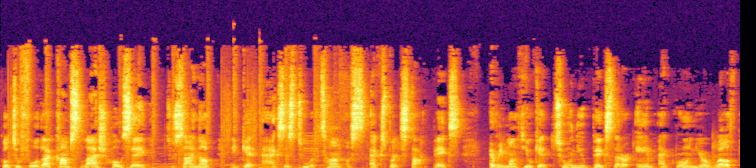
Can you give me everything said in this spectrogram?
Go to fool.com slash Jose to sign up and get access to a ton of expert stock picks Every month, you'll get two new picks that are aimed at growing your wealth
